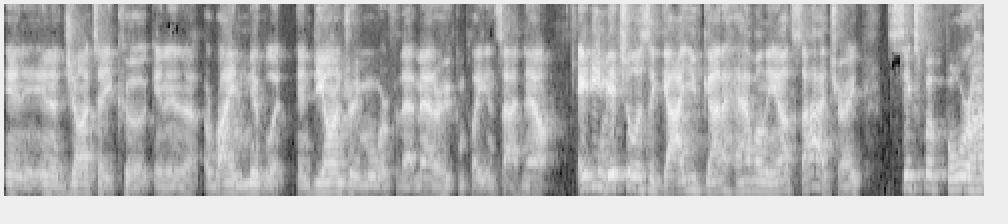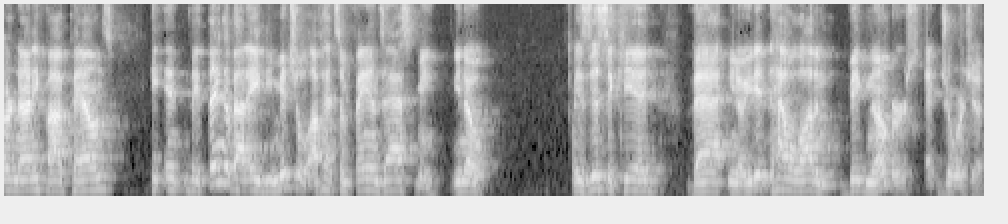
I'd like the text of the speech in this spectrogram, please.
in, in a Johntay Cook and in a, a Ryan Niblett and DeAndre Moore, for that matter, who can play inside now. AD Mitchell is a guy you've got to have on the outside, Trey. Six foot four, 195 pounds. He, and the thing about AD Mitchell, I've had some fans ask me, you know, is this a kid that, you know, he didn't have a lot of big numbers at Georgia?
